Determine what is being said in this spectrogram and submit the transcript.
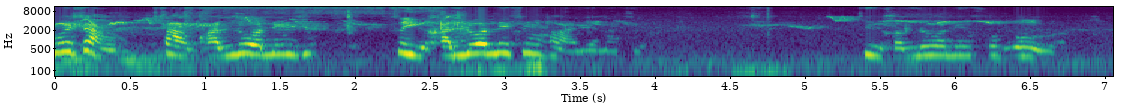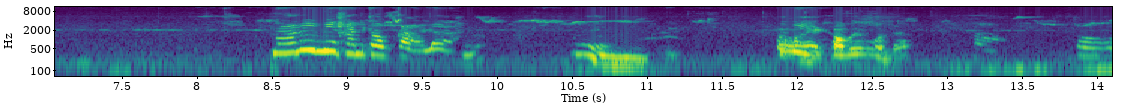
ไม่สั่งสามคันรวดนี่สี่คันรวดนี่ชื่อหายเลยนะสี่คันรวดนี่โคตรเอออะน้าไม่มีคันเก่าๆเลยเหรออืมเขาก็ให้เขาไปหมดแล้วโอ้โห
